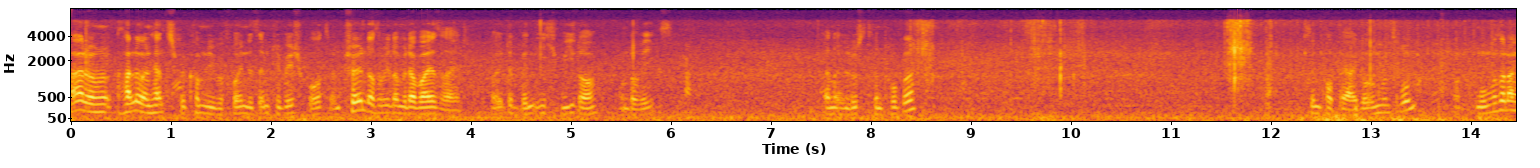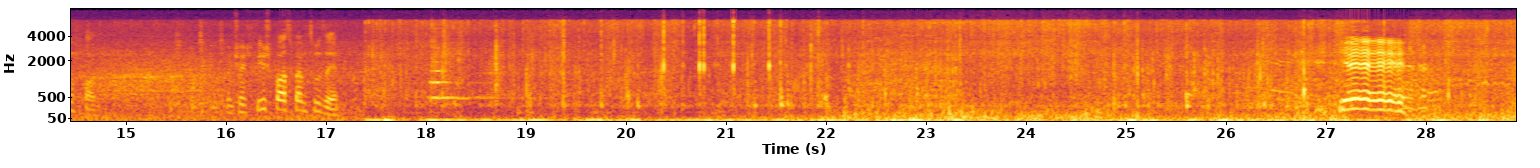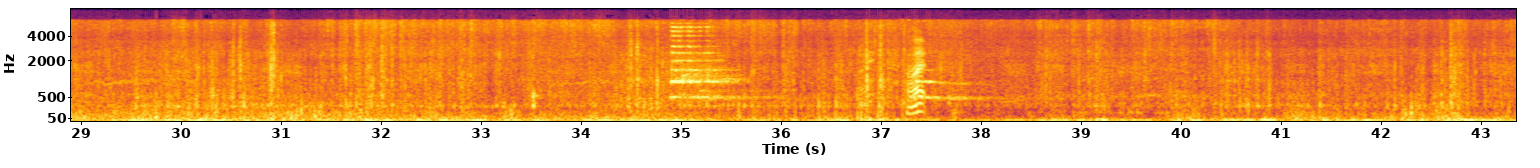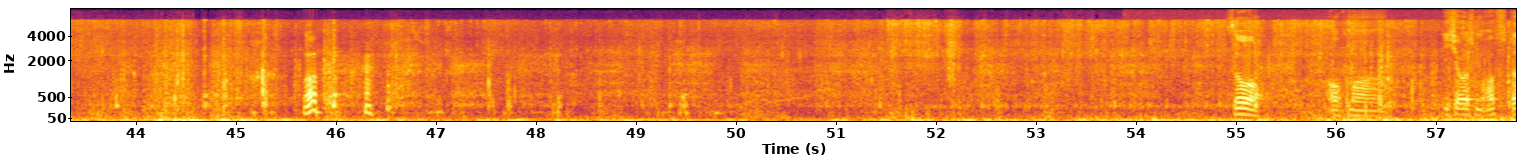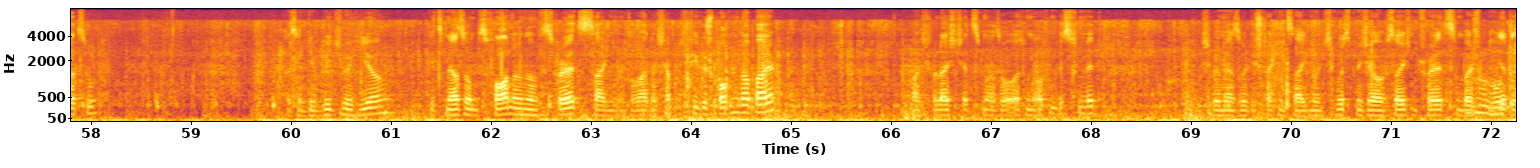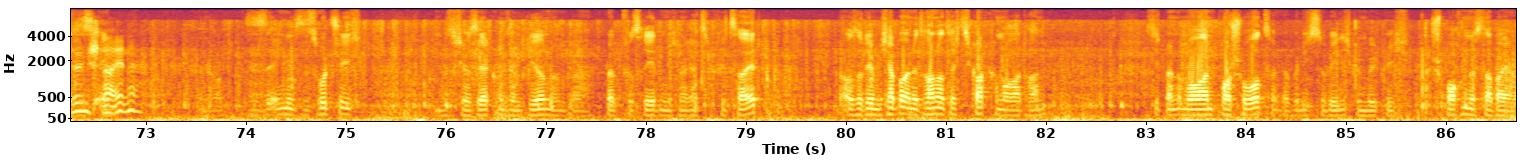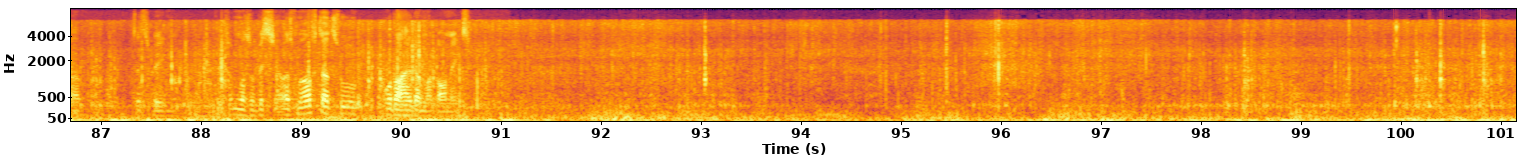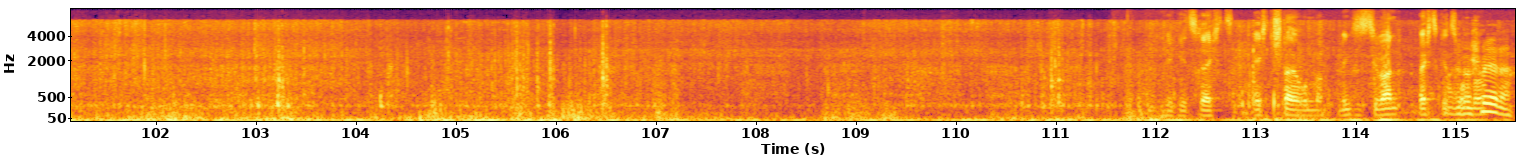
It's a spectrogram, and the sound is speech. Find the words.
Hallo, hallo und herzlich willkommen, liebe Freunde des MTB Sports und schön, dass ihr wieder mit dabei seid. Heute bin ich wieder unterwegs einer illustren Truppe. Es sind ein paar Berge um uns rum und wo wir so lang fahren. Ich wünsche euch viel Spaß beim Zusehen. Yeah! Hopp. So, auch mal ich aus dem Off dazu. Also in dem Video hier geht es mehr so ums Fahren und ums Trails zeigen und so weiter. Ich habe nicht viel gesprochen dabei. Mache ich vielleicht jetzt mal so aus dem Off ein bisschen mit. Ich will mehr so die Strecken zeigen und ich muss mich ja auf solchen Trails zum Beispiel hier, das ist eng, genau, das ist eng, es ist rutschig, muss ich ja sehr konzentrieren und da bleibt fürs Reden nicht mehr ganz so viel Zeit. Außerdem, ich habe eine 360 Grad Kamera dran. Sieht man immer ein paar Shorts und da will ich so wenig wie möglich Gesprochenes dabei haben. Deswegen gibt es immer so ein bisschen aus dem Off dazu oder halt mal gar nichts. Hier geht's rechts echt steil runter. Links ist die Wand, rechts geht's Alter runter. Schwede.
